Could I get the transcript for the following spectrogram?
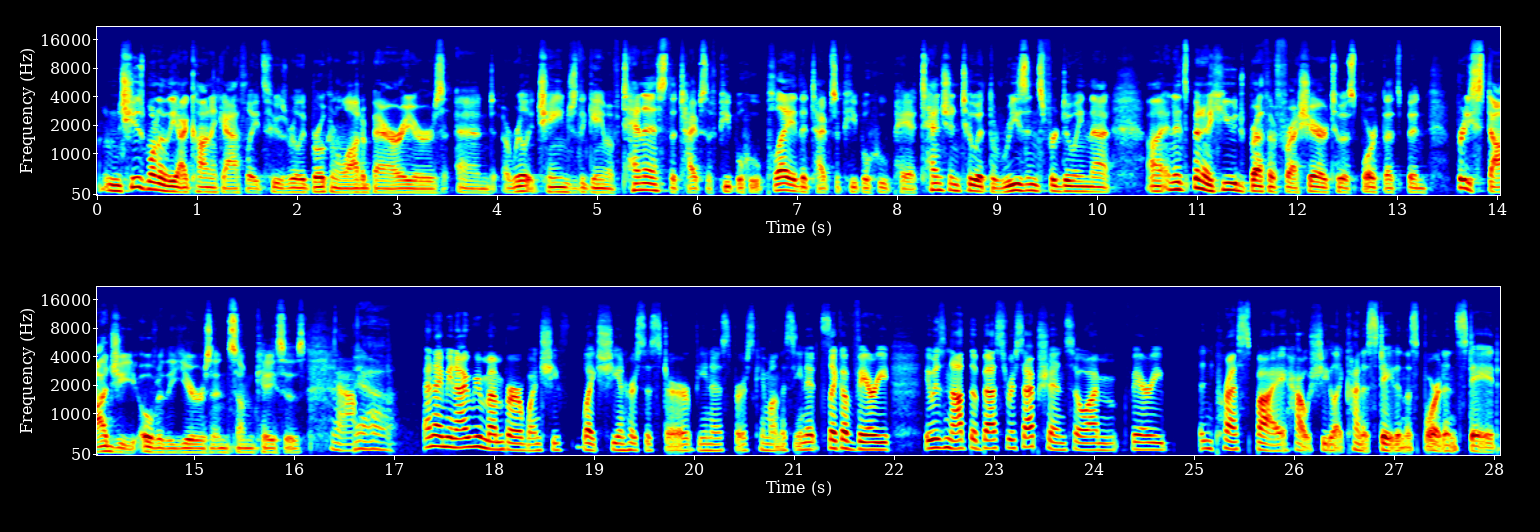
And she's one of the iconic athletes who's really broken a lot of barriers and uh, really changed the game of tennis, the types of people who play, the types of people who pay attention to it, the reasons for doing that. Uh, and it's been a huge breath of fresh air to a sport that's been pretty stodgy over the years in some cases. Yeah. Yeah. And I mean, I remember when she, like, she and her sister Venus first came on the scene. It's like a very, it was not the best reception. So I'm very impressed by how she, like, kind of stayed in the sport and stayed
